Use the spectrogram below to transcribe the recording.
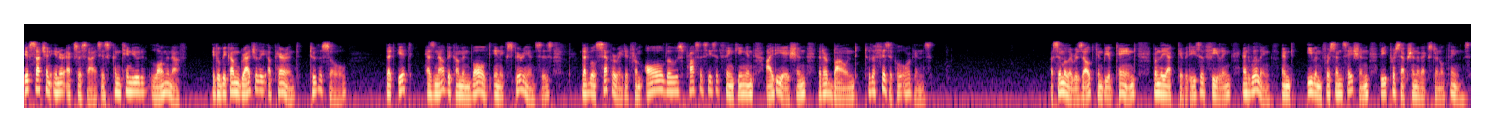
If such an inner exercise is continued long enough, it will become gradually apparent to the soul that it has now become involved in experiences that will separate it from all those processes of thinking and ideation that are bound to the physical organs. A similar result can be obtained from the activities of feeling and willing, and even for sensation, the perception of external things.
